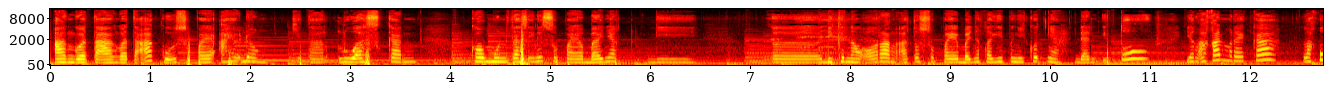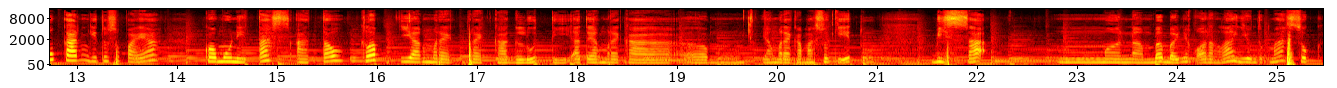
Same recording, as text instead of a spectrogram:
anggota-anggota aku supaya ayo dong kita luaskan komunitas ini supaya banyak di uh, dikenal orang atau supaya banyak lagi pengikutnya. Dan itu yang akan mereka lakukan gitu supaya komunitas atau klub yang mereka, geluti atau yang mereka um, yang mereka masuki itu bisa menambah banyak orang lagi untuk masuk.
